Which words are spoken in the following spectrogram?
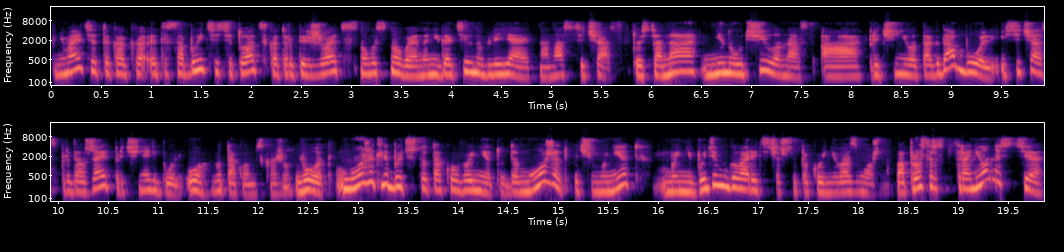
Понимаете, это как это событие, ситуация, которая переживается снова и снова, и она негативно влияет на нас сейчас. То есть она не научила нас, а причинила тогда боль, и сейчас продолжает причинять боль. О, вот так вам скажу. Вот. Может ли быть, что такого нету? Да может. Почему нет? Мы не будем говорить сейчас, что такое невозможно. Вопрос распространенности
